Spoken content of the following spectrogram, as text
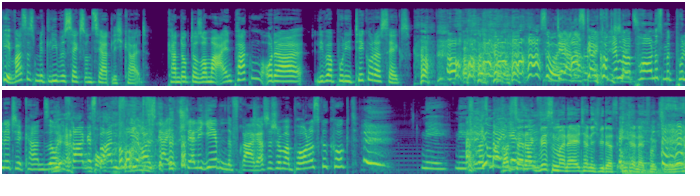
Okay, was ist mit Liebe, Sex und Zärtlichkeit? Kann Dr. Sommer einpacken oder lieber Politik oder Sex? so, Der ja, Oscar guckt immer Pornos mit Politikern. So, die Ja. Frage ist Oh. beantwortet. Okay, Oscar, ich stelle jedem eine Frage. Hast du schon mal Pornos geguckt? Nee, nee, Gott sei jetzt Dank wissen meine Eltern nicht, wie das Internet funktioniert.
